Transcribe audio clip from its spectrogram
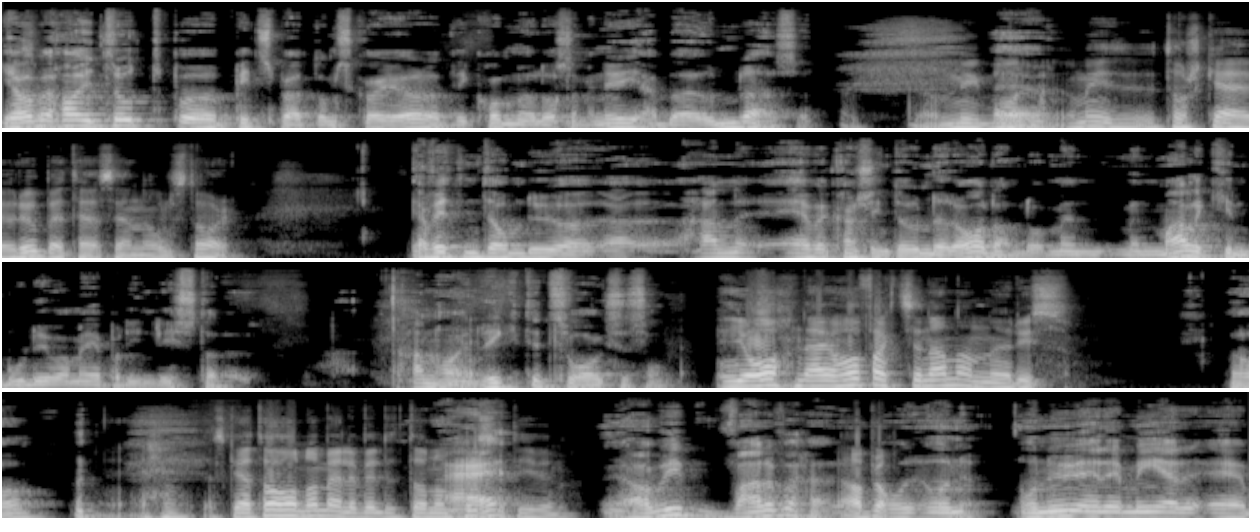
Jag har ju trott på Pittsburgh att de ska göra att det kommer att lossna, men nu jag börjar undra alltså. Ja, mycket, de har ju torskat rubbet här sen All Star. Jag vet inte om du, han är väl kanske inte under radarn då, men, men Malkin borde ju vara med på din lista där. Han har en riktigt svag säsong. Ja, nej, jag har faktiskt en annan ryss. Ja. Ska jag ta honom eller vill du ta någon Nej. positiv? Ja, vi varvar här. Ja, bra. Och, och, och nu är det mer, eh,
